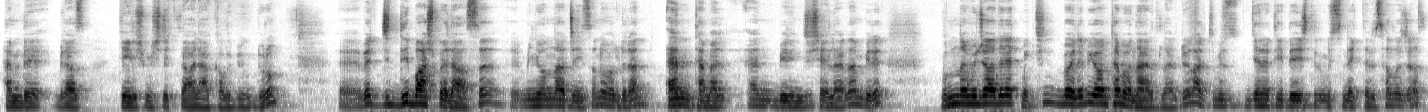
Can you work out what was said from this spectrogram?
hem de biraz gelişmişlikle alakalı bir durum. E, ve ciddi baş belası e, milyonlarca insanı öldüren en temel, en birinci şeylerden biri. Bununla mücadele etmek için böyle bir yöntem önerdiler. Diyorlar ki biz genetiği değiştirilmiş sinekleri salacağız.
